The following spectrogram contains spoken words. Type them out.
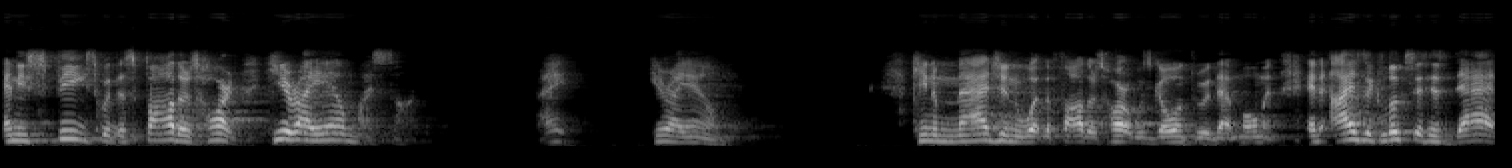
And he speaks with his father's heart Here I am, my son. Right? Here I am. Can you imagine what the father's heart was going through at that moment? And Isaac looks at his dad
